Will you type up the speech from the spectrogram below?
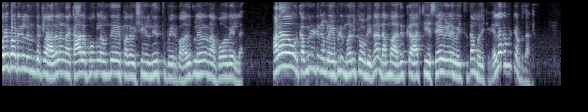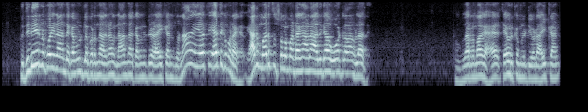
குறைபாடுகள் இருந்திருக்கலாம். அதெல்லாம் நான் காலப்போக்கில் வந்து பல விஷயங்கள் நிறுத்து போயிருக்கோம். அதுக்குள்ளே நான் போகவே இல்லை. ஆனா ஒரு கம்யூனிட்டி நம்மளை எப்படி மதிக்கும் அப்படின்னா நம்ம அதுக்கு ஆற்றிய சேவைகளை வைத்து தான் மதிக்கும். எல்லா கம்யூனிட்டியும் அப்படிதாங்க. இப்போ திடீர்னு போய் நான் இந்த கம்யூனிட்டியில் பிறந்தேன் அதனால நான் தான் கம்யூனிட்டியோட ஐக்கான்னு சொன்னா ஏத்து ஏத்துக்க மாட்டாங்க. யாரும் மறுத்து சொல்ல மாட்டாங்க ஆனா அதுக்காக ஓட்டெல்லாம் விழாது. உதாரணமாக தேவர் கம்யூனிட்டியோட ஐக்கான்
